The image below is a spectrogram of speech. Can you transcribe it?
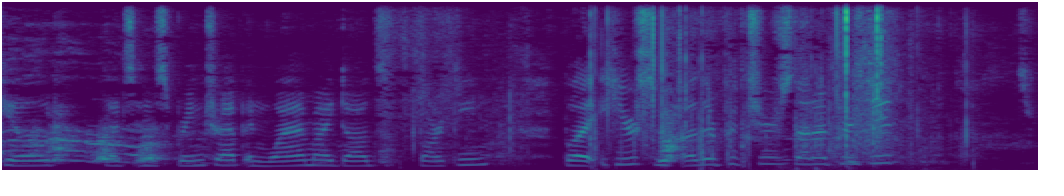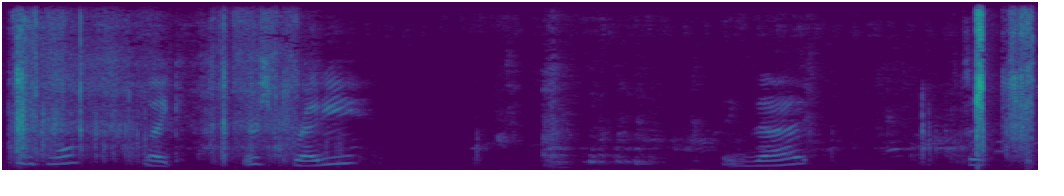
killed that's in the Springtrap and why are my dogs barking? But here's some other pictures that i printed. It's pretty cool. Like there's freddy. Like that. It's like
